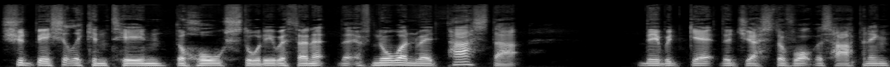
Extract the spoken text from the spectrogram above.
should basically contain the whole story within it. That if no one read past that, they would get the gist of what was happening.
